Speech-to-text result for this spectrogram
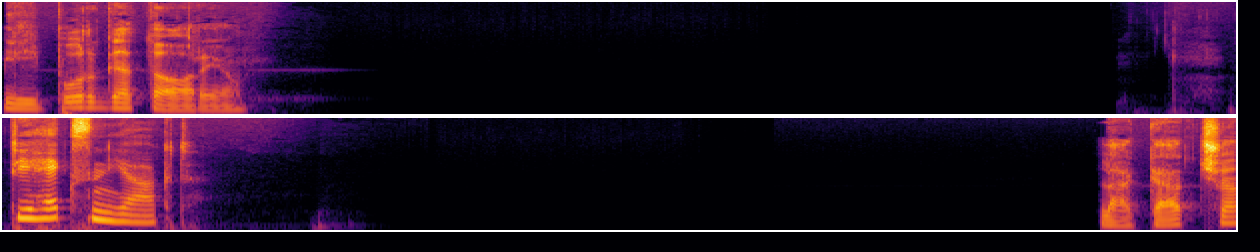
Il purgatorio. die Hexenjagd, La caccia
